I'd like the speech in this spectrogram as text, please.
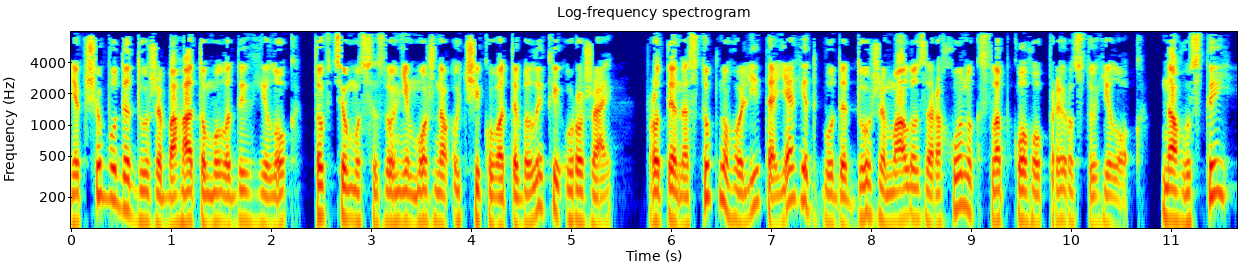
Якщо буде дуже багато молодих гілок, то в цьому сезоні можна очікувати великий урожай. Проте наступного літа ягід буде дуже мало за рахунок слабкого приросту гілок. На густий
